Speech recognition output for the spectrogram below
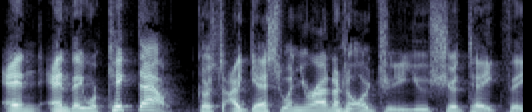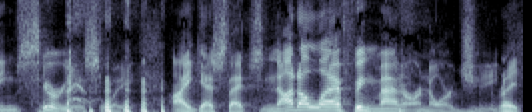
and and they were kicked out because I guess when you're at an orgy, you should take things seriously. I guess that's not a laughing matter, an orgy. Right.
